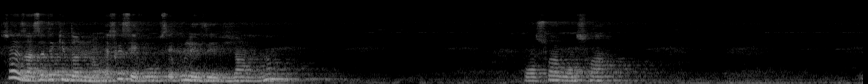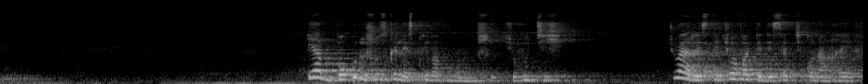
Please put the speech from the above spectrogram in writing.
Ce sont les ancêtres qui donnent non. Est-ce que c'est vous, c'est vous les vivants là? Non. Bonsoir, bonsoir. Il y a beaucoup de choses que l'esprit va vous montrer, je vous dis. Tu vas rester, tu vas voir tes décepticons en rêve.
